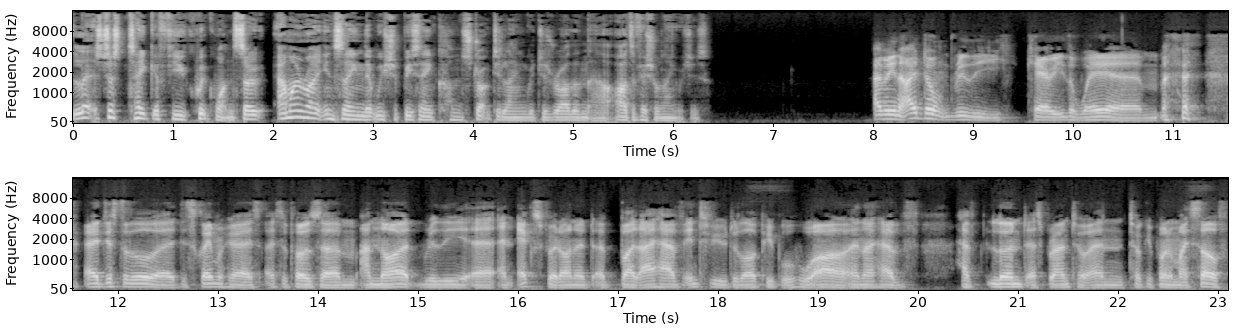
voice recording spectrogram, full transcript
let's just take a few quick ones. So, am I right in saying that we should be saying constructed languages rather than artificial languages? I mean, I don't really care either way. Um, uh, just a little uh, disclaimer here, I, I suppose. Um, I'm not really uh, an expert on it, uh, but I have interviewed a lot of people who are, and I have have learned Esperanto and Toki Pona myself.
